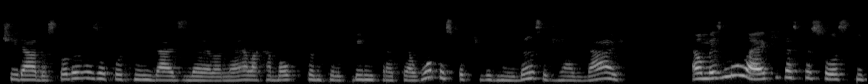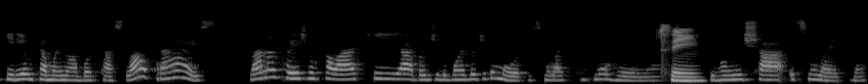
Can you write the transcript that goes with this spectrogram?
tiradas todas as oportunidades dela, né, ela acabou optando pelo crime para ter alguma perspectiva de mudança de realidade, é o mesmo moleque que as pessoas que queriam que a mãe não abortasse lá atrás, lá na frente vão falar que, ah, bandido bom é bandido morto, esse moleque tem que morrer, né? Sim. E vão inchar esse moleque, né?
